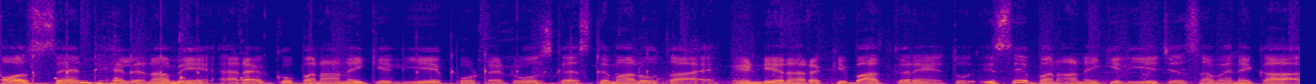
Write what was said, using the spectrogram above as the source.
और सेंट हेलेना में अरक को बनाने के लिए पोटेटोज का इस्तेमाल होता है। इंडियन अरक की बात करें तो इसे बनाने के लिए जैसा मैंने कहा,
